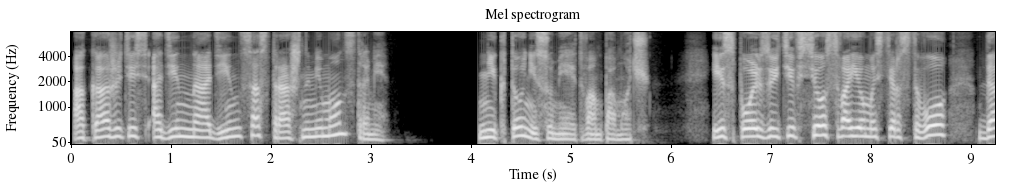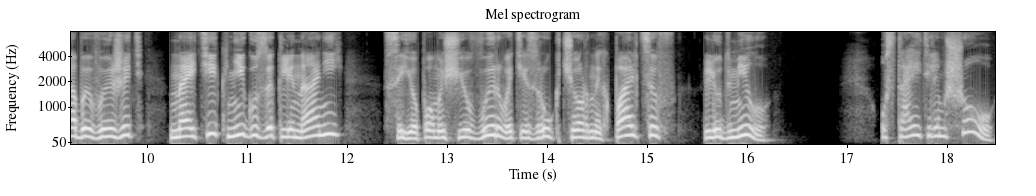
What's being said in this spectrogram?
окажетесь один на один со страшными монстрами. Никто не сумеет вам помочь. Используйте все свое мастерство, дабы выжить, найти книгу заклинаний, с ее помощью вырвать из рук черных пальцев Людмилу. Устроителям шоу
